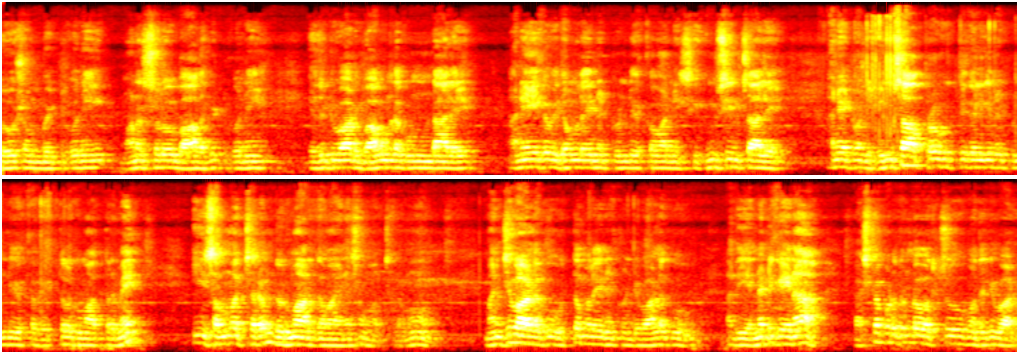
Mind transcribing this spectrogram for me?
దోషం పెట్టుకొని మనస్సులో బాధ పెట్టుకొని ఎదుటివాడు బాగుండకుండా ఉండాలి అనేక విధములైనటువంటి యొక్క వాడిని హింసించాలి అనేటువంటి హింసా ప్రవృత్తి కలిగినటువంటి యొక్క వ్యక్తులకు మాత్రమే ఈ సంవత్సరం దుర్మార్గమైన సంవత్సరము. మంచి వాళ్ళకు ఉత్తములైనటువంటి వాళ్ళకు అది ఎన్నటికైనా కష్టపడుతుండవచ్చు మొదటివాడు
